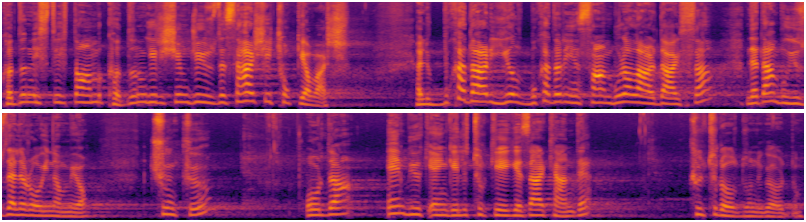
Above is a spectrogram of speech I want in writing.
Kadın istihdamı, kadın girişimci yüzdesi her şey çok yavaş. Hani bu kadar yıl, bu kadar insan buralardaysa neden bu yüzdeler oynamıyor? Çünkü orada en büyük engeli Türkiye'yi gezerken de kültür olduğunu gördüm.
